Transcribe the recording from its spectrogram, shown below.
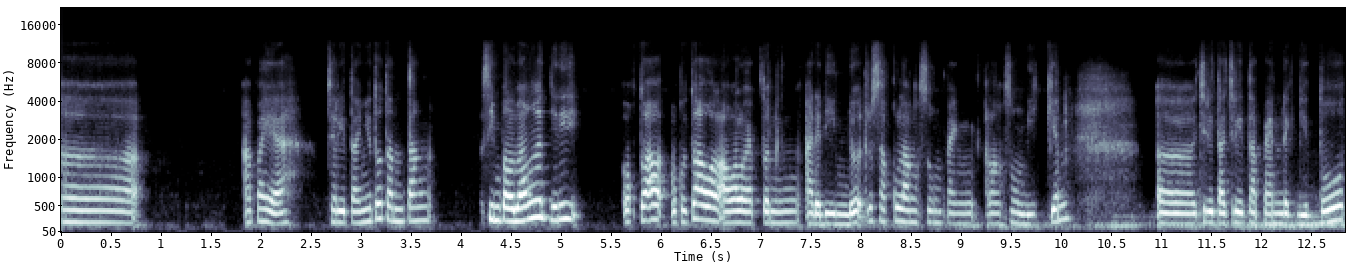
uh, apa ya ceritanya tuh tentang simpel banget. Jadi waktu waktu itu awal-awal webtoon ada di Indo terus aku langsung peng langsung bikin eh, cerita-cerita pendek gitu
